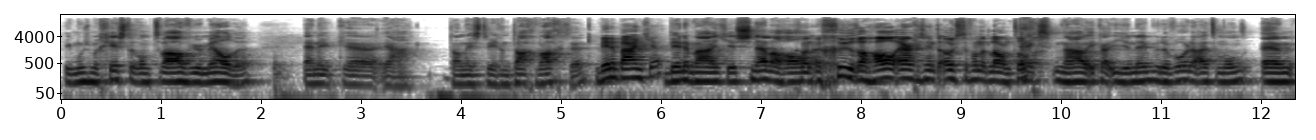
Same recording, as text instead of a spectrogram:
Ik moest me gisteren om 12 uur melden. En ik, ja, dan is het weer een dag wachten. binnenbaantje. Binnenbaantje, snelle hal. Gewoon een gure hal ergens in het oosten van het land, toch? Ex- nou, ik, je neemt me de woorden uit de mond. En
